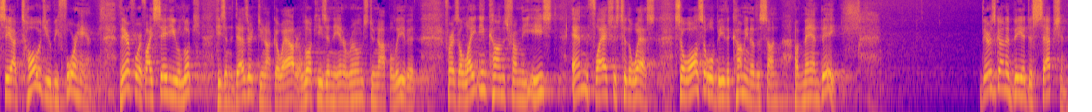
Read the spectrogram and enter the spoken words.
See, I've told you beforehand. Therefore, if I say to you, Look, he's in the desert, do not go out, or Look, he's in the inner rooms, do not believe it. For as the lightning comes from the east and flashes to the west, so also will be the coming of the Son of Man be. There's going to be a deception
